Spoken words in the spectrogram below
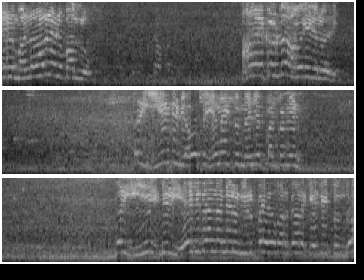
రెండు మండలాలు రెండు పనులు ఆమె ఎక్కడుంటో ఆమెకే తెలియదు. మరి ఏంటి వ్యవస్థ? ఏమైతుందని చెప్పి అంటూ నేను. మరి ఈ మీరు ఏ విధంగా మీరు నిరుపేద వర్గాలకు ఏదైతుందో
